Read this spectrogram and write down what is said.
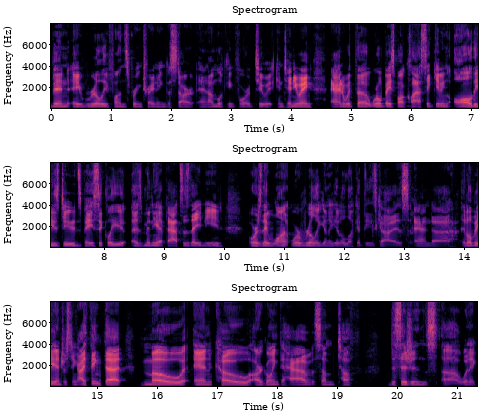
been a really fun spring training to start, and I'm looking forward to it continuing. And with the World Baseball Classic giving all these dudes basically as many at bats as they need or as they want, we're really going to get a look at these guys, and uh, it'll be interesting. I think that Mo and Co are going to have some tough decisions uh, when it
